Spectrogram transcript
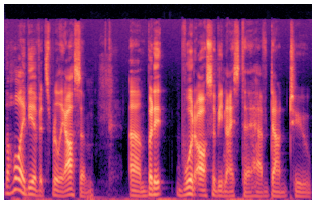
the whole idea of it's really awesome. Um, but it would also be nice to have Donda 2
